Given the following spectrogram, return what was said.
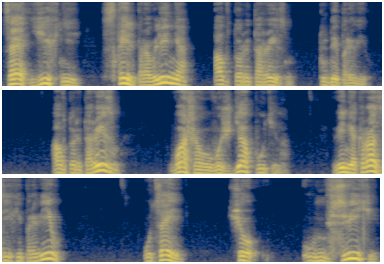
Це їхній стиль правління, авторитаризм туди привів. Авторитаризм вашого вождя Путіна. Він якраз їх і привів у цей, що в світі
